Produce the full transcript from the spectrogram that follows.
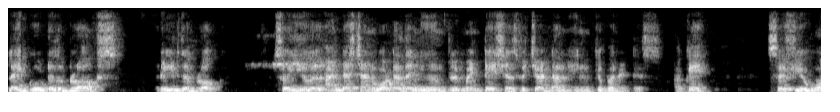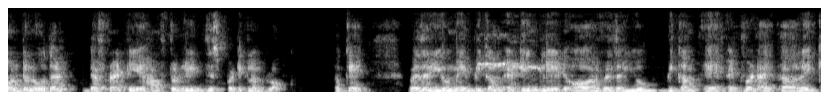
like go to the blogs read the blog. So you will understand what are the new implementations which are done in kubernetes. Okay so if you want to know that definitely you have to read this particular blog okay? Whether you may become a team lead or whether you become a advertise uh, like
